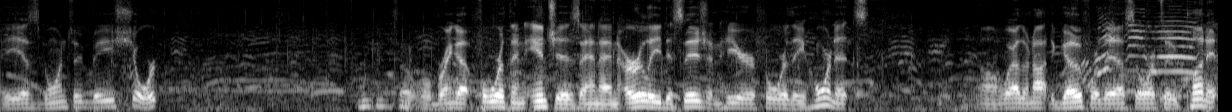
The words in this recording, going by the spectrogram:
Is going to be short. So it will bring up fourth and inches and an early decision here for the Hornets on whether or not to go for this or to punt it.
